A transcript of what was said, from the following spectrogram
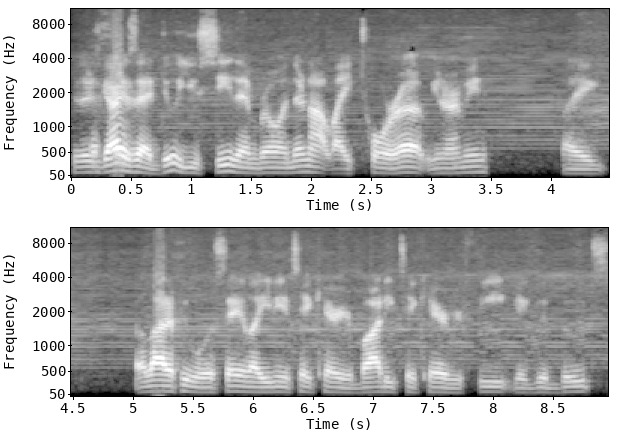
There's guys that do it. You see them, bro, and they're not like tore up. You know what I mean? Like a lot of people will say, like you need to take care of your body, take care of your feet, get good boots,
